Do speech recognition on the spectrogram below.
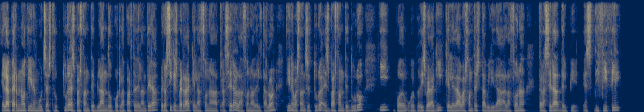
El upper no tiene mucha estructura, es bastante blando por la parte delantera, pero sí que es verdad que la zona trasera, la zona del talón, tiene bastante estructura, es bastante duro y podéis ver aquí que le da bastante estabilidad a la zona trasera del pie. Es difícil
